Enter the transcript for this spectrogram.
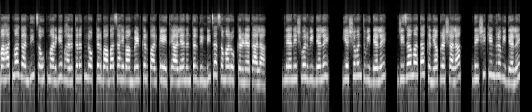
महात्मा गांधी चौक मार्गे भारतरत्न डॉक्टर बाबासाहेब आंबेडकर पार्क येथे आल्यानंतर दिंडीचा समारोप करण्यात आला. ज्ञानेश्वर विद्यालय यशवंत विद्यालय जिजामाता कन्या प्रशाला देशी केंद्र विद्यालय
